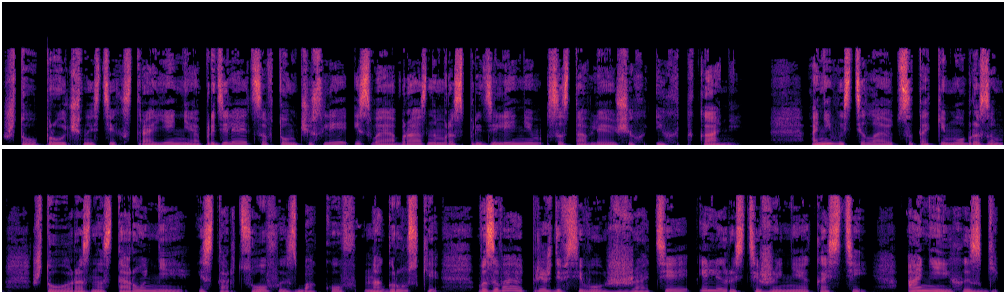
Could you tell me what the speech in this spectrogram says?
что прочность их строения определяется в том числе и своеобразным распределением составляющих их тканей. Они выстилаются таким образом, что разносторонние из торцов, из боков нагрузки вызывают прежде всего сжатие или растяжение костей, а не их изгиб.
